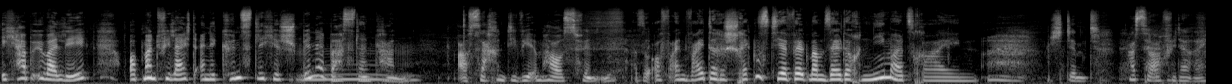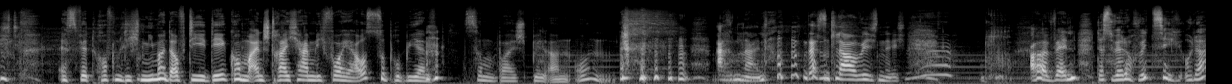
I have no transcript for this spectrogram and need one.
ich habe überlegt, ob man vielleicht eine künstliche Spinne basteln kann. Aus Sachen, die wir im Haus finden. Also auf ein weiteres Schreckenstier fällt Mamsell doch niemals rein. Stimmt, hast du auch wieder recht. Es wird hoffentlich niemand auf die Idee kommen, einen Streich heimlich vorher auszuprobieren. Zum Beispiel an uns. Ach nein, Das glaube ich nicht. Aber wenn, das wäre doch witzig, oder?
